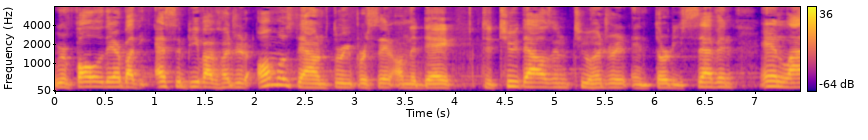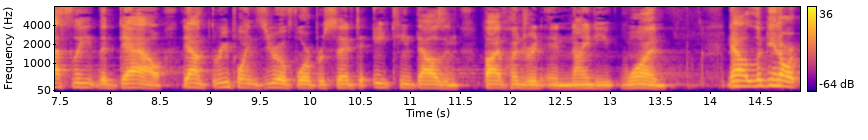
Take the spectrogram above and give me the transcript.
We were followed there by the S&P 500, almost down 3% on the day to 2,237. And lastly, the Dow down 3.04% to 18,591. Now, looking at our,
